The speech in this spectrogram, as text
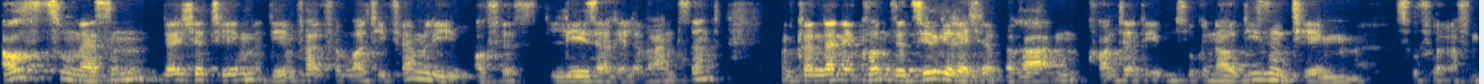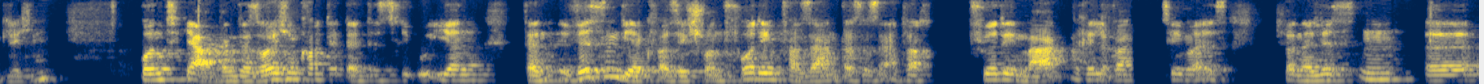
auszumessen, welche Themen in dem Fall für Multifamily Office Leser relevant sind und können dann den Kunden sehr zielgerichtet beraten, Content eben zu genau diesen Themen zu veröffentlichen. Und ja, wenn wir solchen Content dann distribuieren, dann wissen wir quasi schon vor dem Versand, dass es einfach für den Markt ein relevantes Thema ist. Journalisten äh,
